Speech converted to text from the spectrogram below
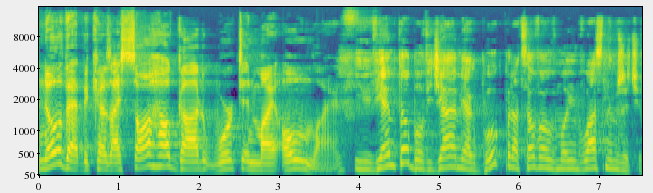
I know that because I saw how God worked in my own life. I wiem to, bo widziałem, jak Bóg pracował w moim własnym życiu.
